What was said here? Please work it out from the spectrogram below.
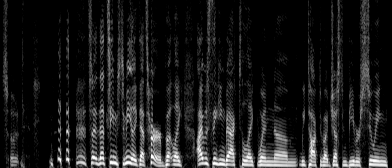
So, so that seems to me like that's her. But like I was thinking back to like when um, we talked about Justin Bieber suing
